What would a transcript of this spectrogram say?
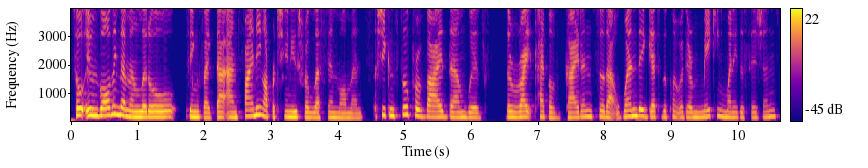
So, involving them in little things like that and finding opportunities for lesson moments. She can still provide them with the right type of guidance so that when they get to the point where they're making money decisions,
